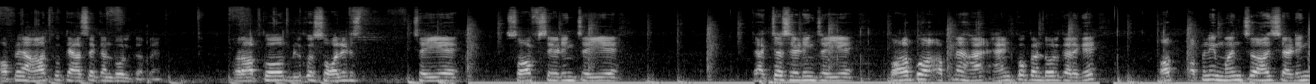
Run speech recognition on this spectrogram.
अपने हाथ को कैसे कंट्रोल कर रहे हैं। और आपको बिल्कुल सॉलिड चाहिए सॉफ्ट शेडिंग चाहिए टेक्चर शेडिंग चाहिए। तो आपको अपने हैंड को कंट्रोल करके आप अपनी मन चाह शेडिंग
